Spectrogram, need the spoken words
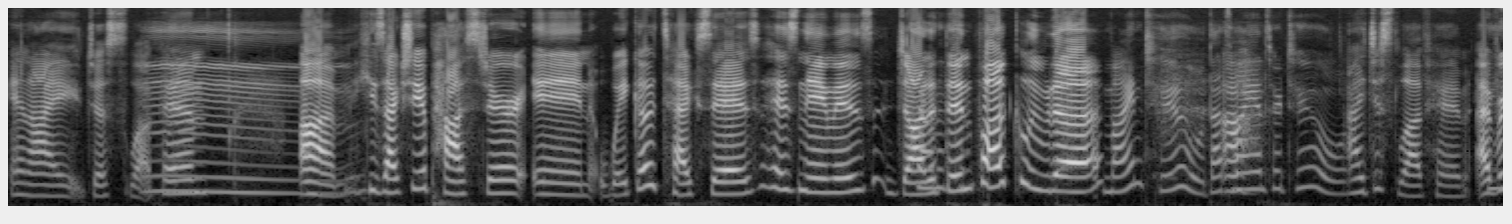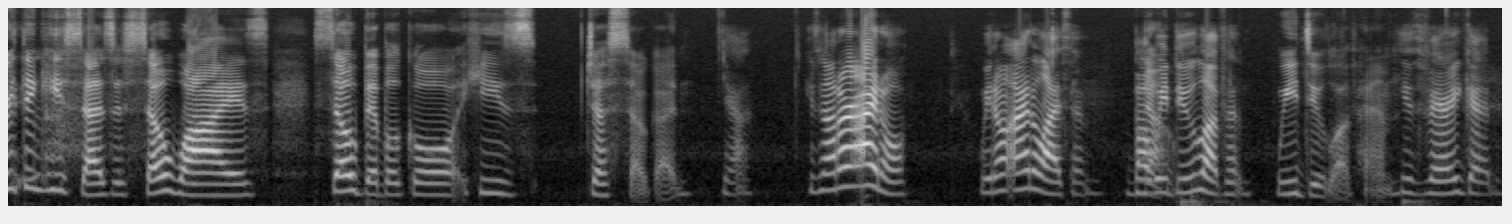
and I just love him. Mm. Um, he's actually a pastor in Waco, Texas. His name is Jonathan Pokluda. Mine too. That's my Ah. answer too. I just love him. Everything he says is so wise, so biblical. He's just so good. Yeah. He's not our idol. We don't idolize him, but we do love him. We do love him. He's very good.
